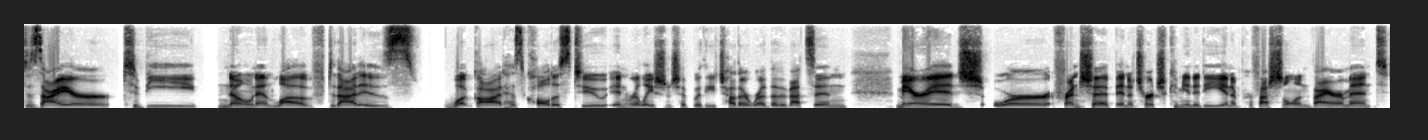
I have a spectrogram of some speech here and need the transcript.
desire to be known and loved. That is what God has called us to in relationship with each other, whether that's in marriage or friendship, in a church community, in a professional environment.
